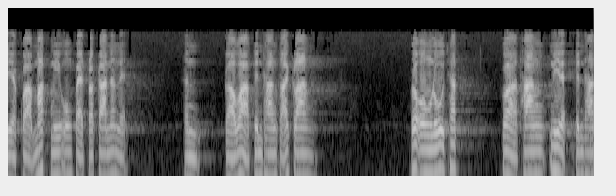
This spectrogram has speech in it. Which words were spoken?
เรียกว่ามักมีองค์แปดประการนั่นแหละท่านกล่าวว่าเป็นทางสายกลาง พระองค์รู้ชัดว่าทางนี่แหละ เป็นทาง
